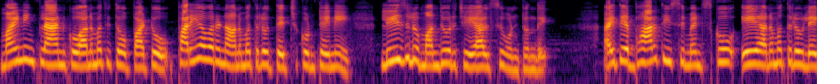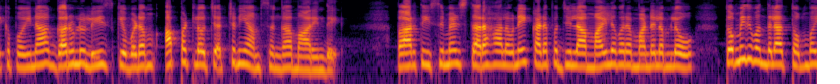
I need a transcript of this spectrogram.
మైనింగ్ ప్లాన్కు అనుమతితో పాటు పర్యావరణ అనుమతులు తెచ్చుకుంటేనే లీజులు మంజూరు చేయాల్సి ఉంటుంది. అయితే భారతీ సిమెంట్స్కు ఏ అనుమతులు లేకపోయినా గనులు లీజుకివ్వడం అప్పట్లో చర్చనీయాంశంగా మారింది. భారతీ సిమెంట్స్ తరహాలోనే కడప జిల్లా మైలవరం మండలంలో తొమ్మిది వందల తొంభై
